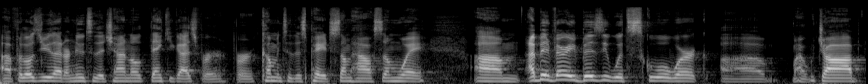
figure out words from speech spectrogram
uh, for those of you that are new to the channel, thank you guys for, for coming to this page somehow, some way. Um, I've been very busy with schoolwork, uh, my job,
